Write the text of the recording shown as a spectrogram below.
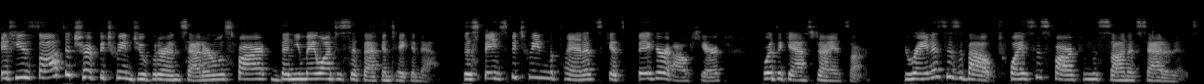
If you thought the trip between Jupiter and Saturn was far, then you may want to sit back and take a nap. The space between the planets gets bigger out here where the gas giants are. Uranus is about twice as far from the Sun as Saturn is.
